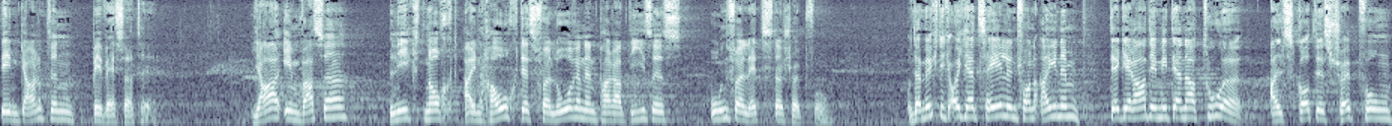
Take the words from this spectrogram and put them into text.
den Garten bewässerte. Ja, im Wasser liegt noch ein Hauch des verlorenen Paradieses unverletzter Schöpfung. Und da möchte ich euch erzählen von einem, der gerade mit der Natur als Gottes Schöpfung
